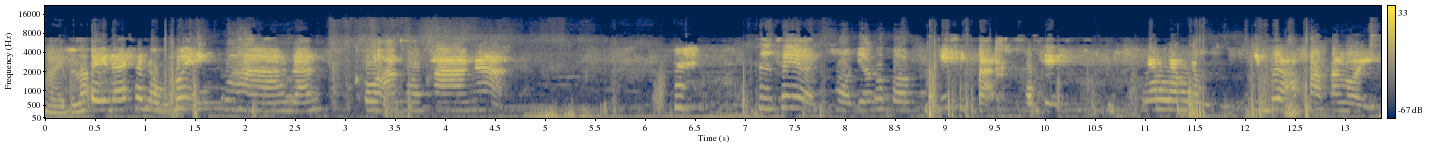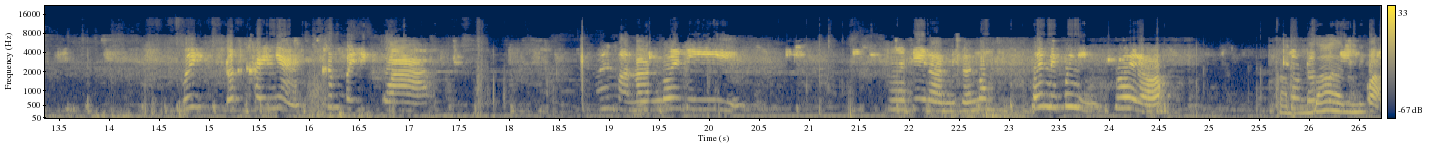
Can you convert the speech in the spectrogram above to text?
หายไปละไปได้ขนมด้วยดีกว่าร้านคออังโงคางอะซื้อแค่ห่อเดียวก็พอยี่สิบบาท โอเคงามงามงามกินเพื่อฝากอร่อยเฮ้ยรถใครเนี่ย ขึ้นไปดีกว่าไม่ขอนอนด้วยดีมีที่นอนมีชั้นนอนเฮ้ยมีผู้หญิงด้วยเหรอก ลับบ้านดีกว่า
